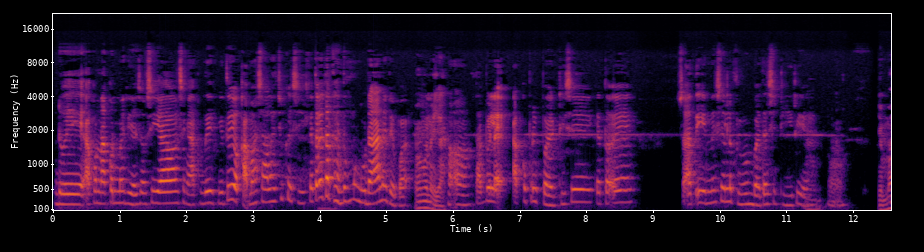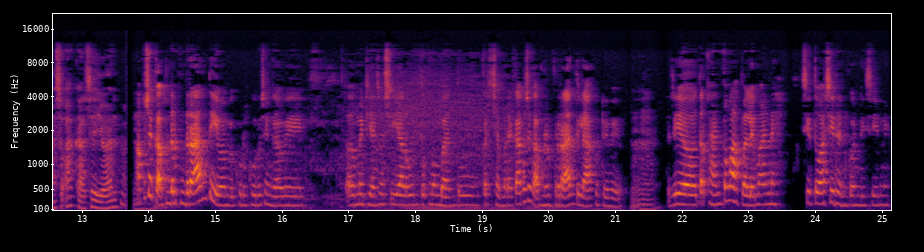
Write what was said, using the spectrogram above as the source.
duwe akun-akun media sosial sing aktif itu ya gak masalah juga sih ketoknya tergantung penggunaannya deh pak Oh, ngono ya. Heeh, tapi lek aku pribadi sih ketoknya saat ini sih lebih membatasi diri ya Hmm. Heeh. Ya masuk akal sih, Yohan. aku sih gak bener-bener anti ya ambil guru-guru sing gawe eh, media sosial untuk membantu kerja mereka aku sih gak bener-bener anti lah aku dewe. Hmm. jadi ya tergantung lah balik maneh situasi dan kondisi ini.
